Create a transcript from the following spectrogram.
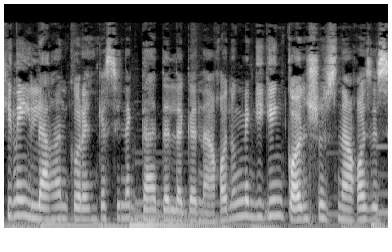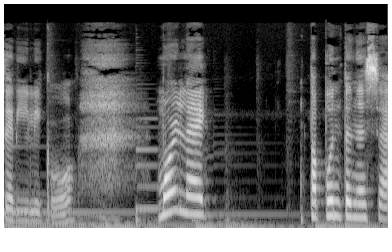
kinailangan ko rin kasi nagdadalaga na ako. Nung nagiging conscious na ako sa sarili ko, more like papunta na sa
